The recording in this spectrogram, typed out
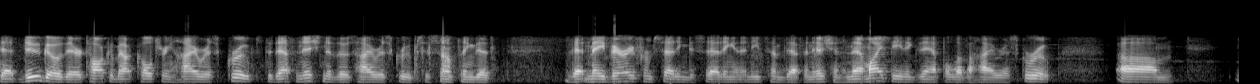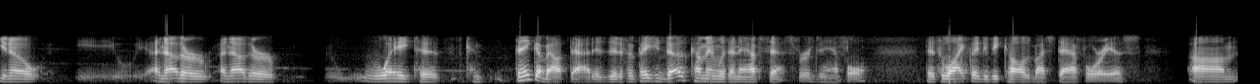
that do go there talk about culturing high risk groups. The definition of those high risk groups is something that that may vary from setting to setting, and it needs some definition. And that might be an example of a high risk group. Um, you know, another another way to think about that is that if a patient does come in with an abscess, for example, that's likely to be caused by Staph aureus, um,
